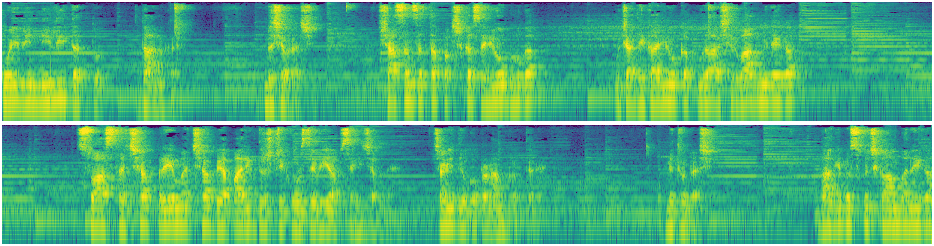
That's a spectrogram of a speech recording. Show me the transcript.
कोई भी नीली तत्व दान करें। वृषभ राशि, शासन सत्ता पक्ष का सहयोग होगा। उच्च अधिकारियों का पूरा आशीर्वाद मिलेगा। स्वास्थ्य अच्छा प्रेम अच्छा व्यापारिक दृष्टिकोण से भी आप सही चल रहे हैं। शनिदेव को प्रणाम करते रहे। मिथुन राशि। भाग्य बस कुछ काम बनेगा,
